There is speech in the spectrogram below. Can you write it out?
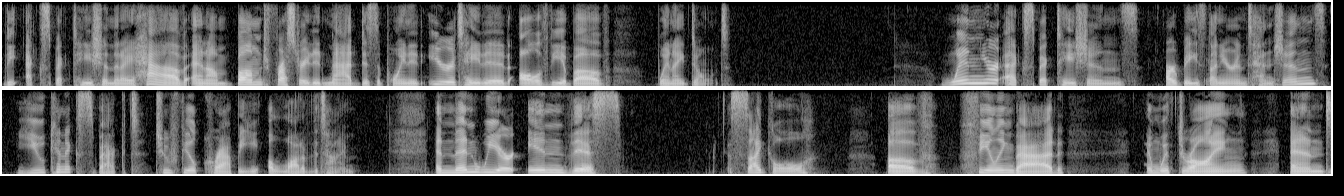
the expectation that I have. And I'm bummed, frustrated, mad, disappointed, irritated, all of the above when I don't. When your expectations are based on your intentions, you can expect to feel crappy a lot of the time. And then we are in this cycle of feeling bad and withdrawing and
